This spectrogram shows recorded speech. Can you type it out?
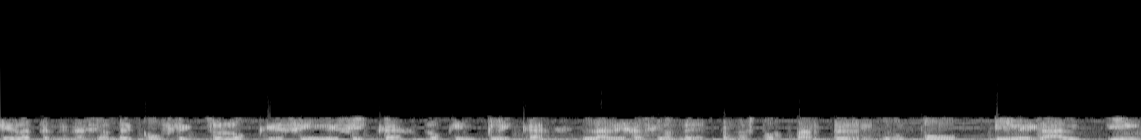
que la terminación del conflicto, lo que significa, lo que implica la dejación de armas por parte del grupo ilegal y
